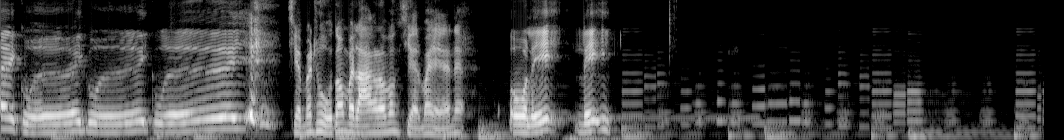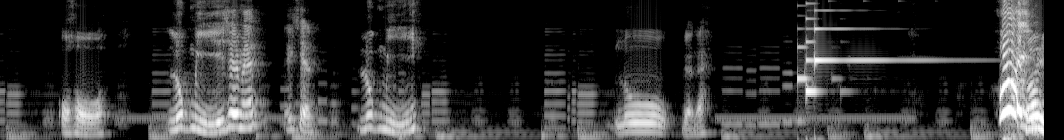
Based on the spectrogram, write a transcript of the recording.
ไอ้กูเอ้ยกูเอ้ยกูเอ้ยเขียนไม่ถูกต้องไปล้างแล้วต้องเขียนมาอย่างนั้นเนี่ยโอ้เละเละอีกโอ้โห ลูกหมีใช่ไหมไอ้เขียน ลูกหมี ลูก เดี๋ยวนะเฮ้ยเฮ้ย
